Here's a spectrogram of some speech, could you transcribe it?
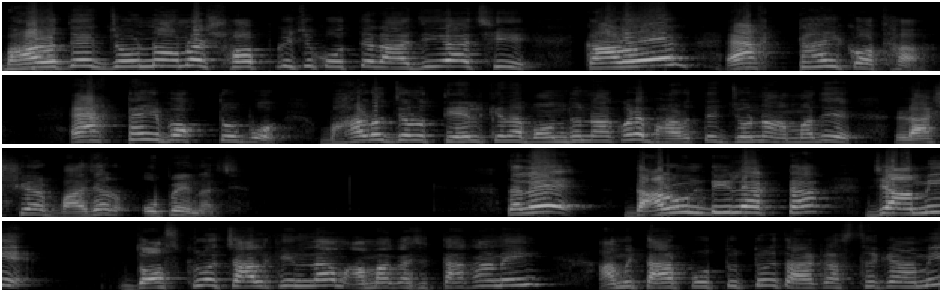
ভারতের জন্য আমরা সব কিছু করতে রাজি আছি। কারণ একটাই কথা, একটাই বক্তব্য, ভারত যেন তেল কেনা বন্ধ না করে ভারতের জন্য আমাদের রাশিয়ার বাজার ওপেন আছে। তাহলে দারুণ ডিল একটা যে আমি দশ কিলো চাল কিনলাম, আমার কাছে টাকা নেই, আমি তার প্রত্যুত্তরে তার কাছ থেকে আমি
